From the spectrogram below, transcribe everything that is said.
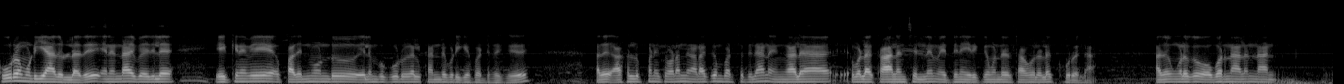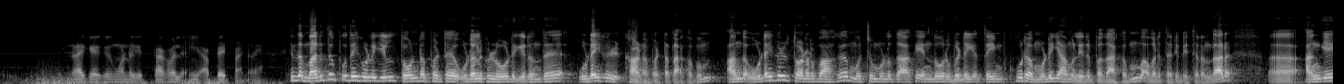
கூற முடியாதுள்ளது. ஏனென்றால் இப்போ இதில் ஏற்கனவே பதிமூன்று எலும்புக்கூடுகள் கண்டுபிடிக்கப்பட்டிருக்கு. அது அகழ்ப்பணி தொடர்ந்து நடக்கும் பட்சத்தில் எங்களால் எவ்வளோ காலம் செல்லும் எத்தனை இருக்குமென்ற தகவல்களை கூறலாம். அது உங்களுக்கு ஒவ்வொரு நாளும் நான் கேட்க உங்களுக்கு தகவல் அப்டேட் பண்ணுவேன். இந்த மனித புதைகுழியில் தோண்டப்பட்ட உடல்களோடு இருந்த உடைகள் காணப்பட்டதாகவும் அந்த உடைகள் தொடர்பாக முற்றுமுழுதாக எந்த ஒரு விடயத்தையும் கூற முடியாமல் இருப்பதாகவும் அவர் தெரிவித்திருந்தார். அங்கே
